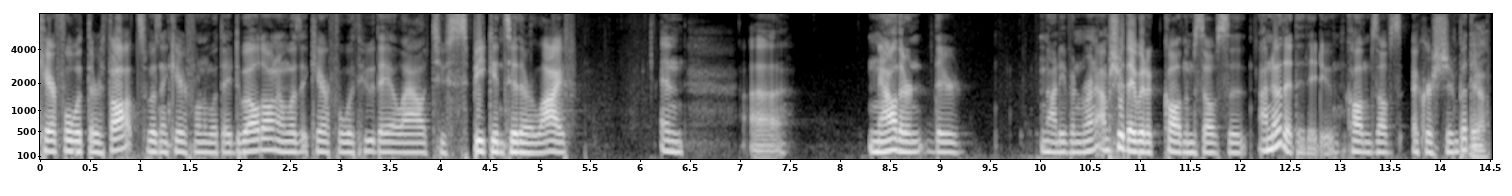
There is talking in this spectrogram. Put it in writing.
careful with their thoughts, wasn't careful in what they dwelled on, and wasn't careful with who they allowed to speak into their life. And uh, now they're they're not even running. I'm sure they would have called themselves. A, I know that they do call themselves a Christian, but they Yeah.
